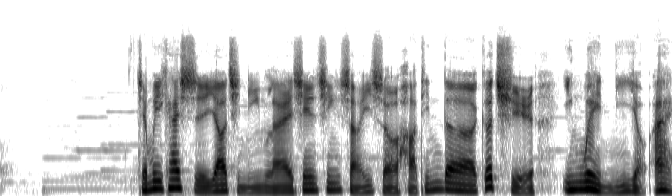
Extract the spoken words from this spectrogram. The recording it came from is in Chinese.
节目一开始，邀请您来先欣赏一首好听的歌曲，《因为你有爱》。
